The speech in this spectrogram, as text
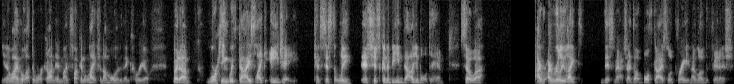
You know, I have a lot to work on in my fucking life, and I'm older than Carrillo. But um, working with guys like AJ consistently, it's just going to be invaluable to him. So uh, I, I really liked this match. I thought both guys looked great, and I love the finish.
